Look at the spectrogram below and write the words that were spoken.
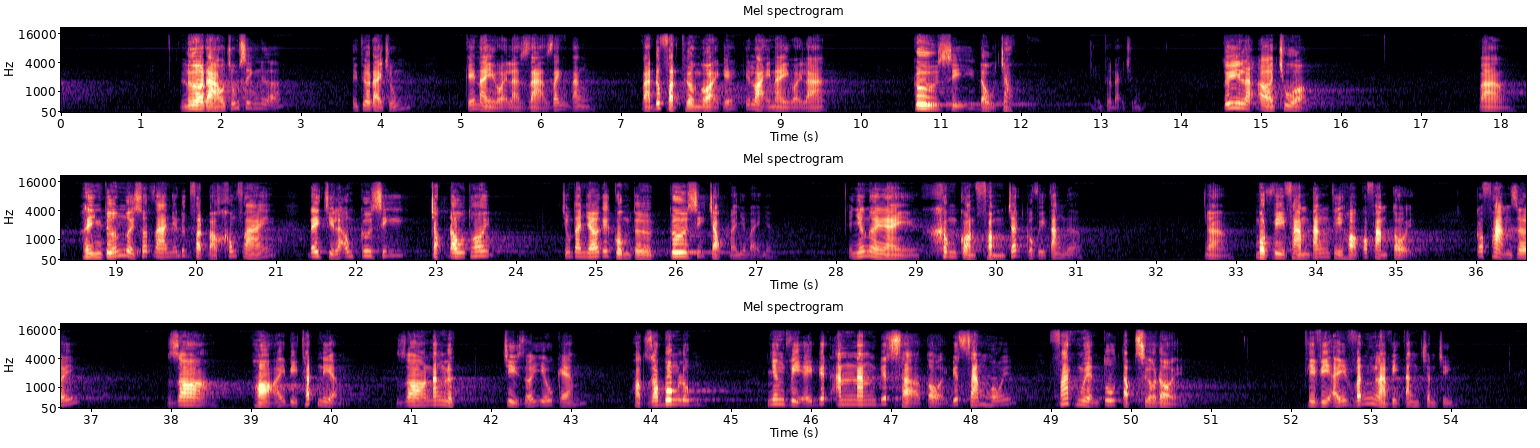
Lừa đảo chúng sinh nữa. Thì thưa đại chúng cái này gọi là giả danh tăng. Và đức phật thường gọi cái, cái loại này gọi là cư sĩ đầu trọc thưa đại chúng tuy là ở chùa và hình tướng người xuất gia những đức phật bảo không phải. Đây chỉ là ông cư sĩ chọc đầu thôi. Chúng ta nhớ cái cụm từ cư sĩ chọc là như vậy nhé. Những người này không còn phẩm chất của vị tăng nữa. À, một vị phàm tăng thì họ có phạm tội có phạm giới do họ ấy bị thất niệm do năng lực chỉ giới yếu kém hoặc do buông lung nhưng vị ấy biết ăn năn biết sợ tội biết sám hối phát nguyện tu tập sửa đổi thì vị ấy vẫn là vị tăng chân chính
